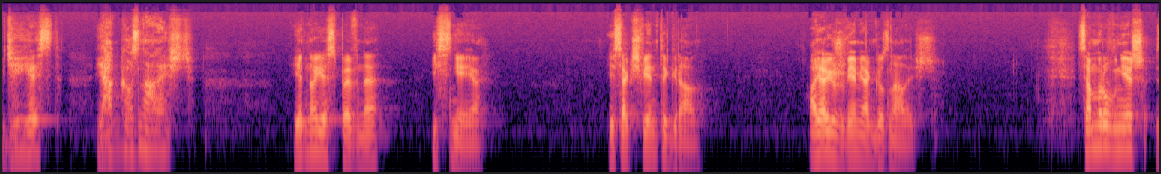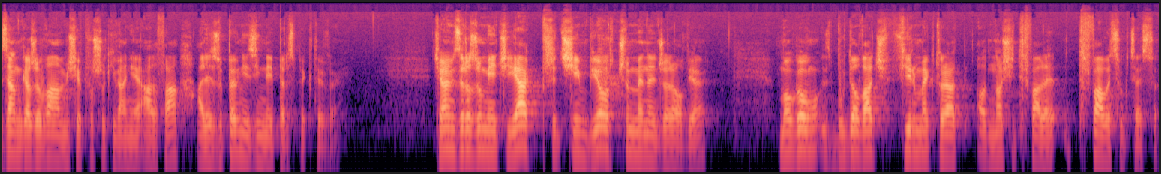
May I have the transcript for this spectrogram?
Gdzie jest? Jak go znaleźć? Jedno jest pewne, istnieje. Jest jak święty gral. A ja już wiem, jak go znaleźć. Sam również zaangażowałem się w poszukiwanie alfa, ale zupełnie z innej perspektywy. Chciałem zrozumieć, jak przedsiębiorczy menedżerowie mogą zbudować firmę, która odnosi trwale, trwałe sukcesy.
